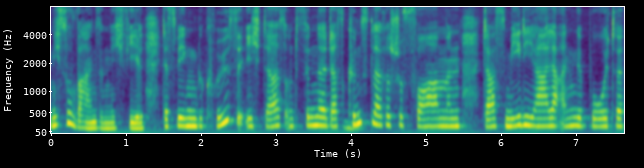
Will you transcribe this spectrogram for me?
nicht so wahnsinnig viel. Deswegen begrüße ich das und finde, dass künstlerische Formen, dass mediale Angebote,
